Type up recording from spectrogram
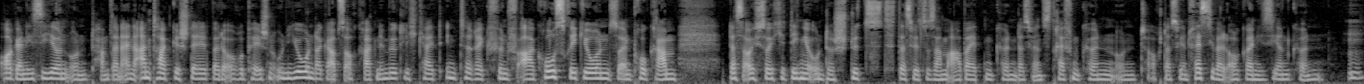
organisieren und haben dann einen Antrag gestellt bei der Europäischen Union. Da gab es auch gerade eine Möglichkeit, Interreg 5a Großregion, so ein Programm, das euch solche Dinge unterstützt, dass wir zusammenarbeiten können, dass wir uns treffen können und auch, dass wir ein Festival organisieren können. Mhm.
